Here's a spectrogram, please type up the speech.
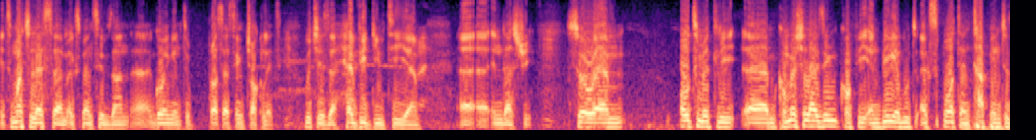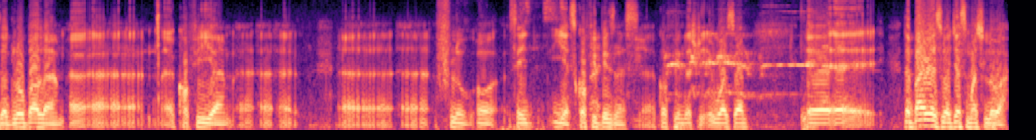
it's much less um, expensive than uh, going into processing chocolate, which is a heavy-duty um, uh, industry. So um, ultimately um, commercializing coffee and being able to export and tap into the global um, uh, uh, uh, coffee um, uh, uh, uh, uh, flow or say yes coffee business uh, coffee industry it was um, uh, uh, the barriers were just much lower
